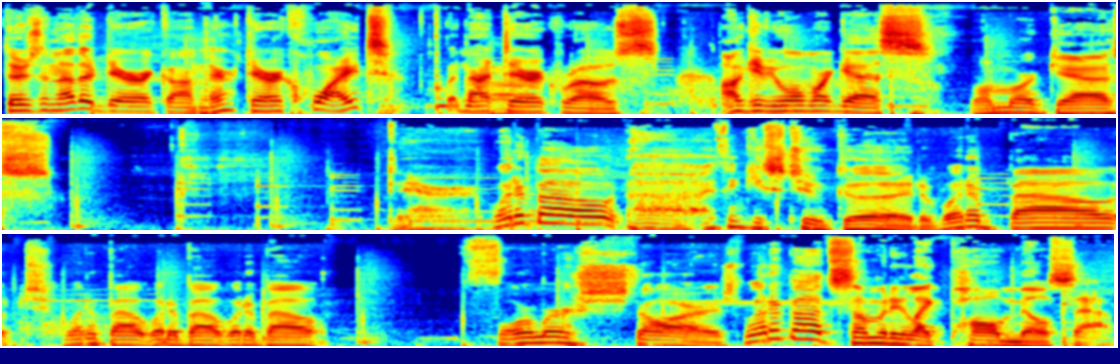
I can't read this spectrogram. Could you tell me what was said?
There's another Derek on there, Derrick White, but not Derrick Rose. I'll give you one more guess. One more guess. Derrick. What about? Uh, I think he's too good. What about? What about? What about? What about? Former stars. What about somebody like Paul Millsap?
